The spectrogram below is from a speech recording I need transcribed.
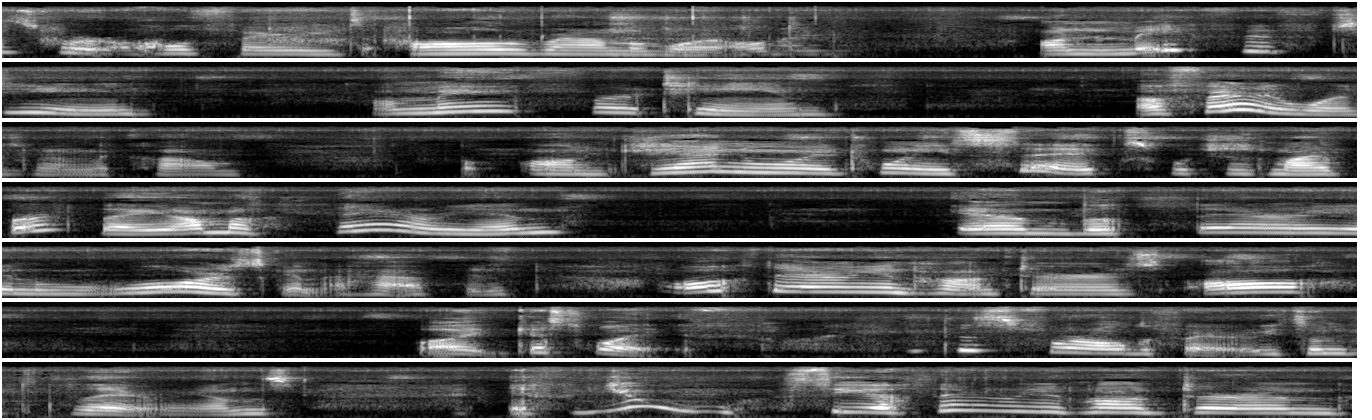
is for all fairies all around the world. On May 15th, on May 13th, a fairy war is going to come. But on January 26th, which is my birthday, I'm a Therian, and the Therian war is going to happen. All Therian hunters, all, like, guess what? This is for all the fairies and Therians. If you see a Therian hunter and,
